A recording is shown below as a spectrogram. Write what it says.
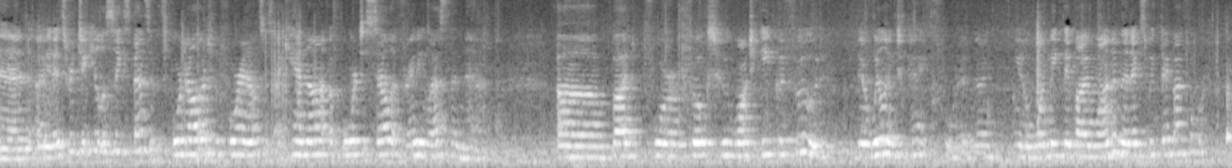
And I mean, it's ridiculously expensive. It's $4 for four ounces. I cannot afford to sell it for any less than that. Uh, but for folks who want to eat good food, they're willing to pay for it. And I, you know, one week they buy one, and the next week they buy four.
